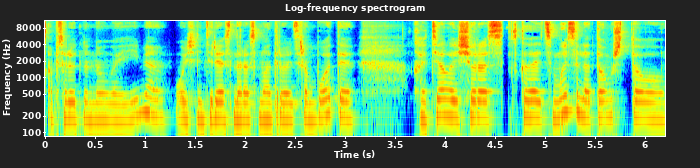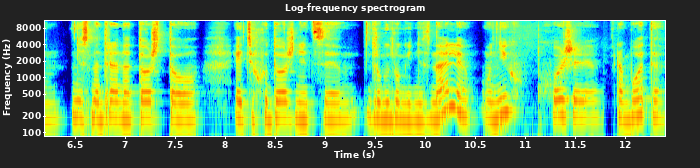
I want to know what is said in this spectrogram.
абсолютно новое имя. Очень интересно рассматривать работы. Хотела еще раз сказать мысль о том, что несмотря на то, что эти художницы друг друга не знали, у них похожие работы.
